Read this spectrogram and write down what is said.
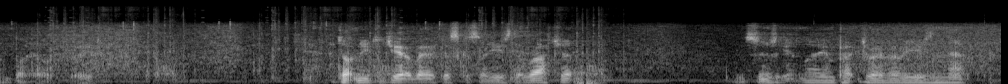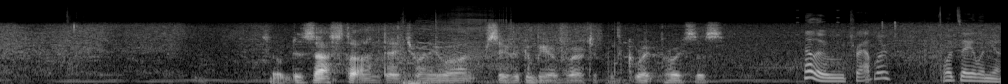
I'll buy all don't need to jailbreak this because I use the ratchet. As soon as I get my impact drive, I'll be using that. So disaster on day 21. See if it can be averted with great prices. Hello, traveler. What's ailing you?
